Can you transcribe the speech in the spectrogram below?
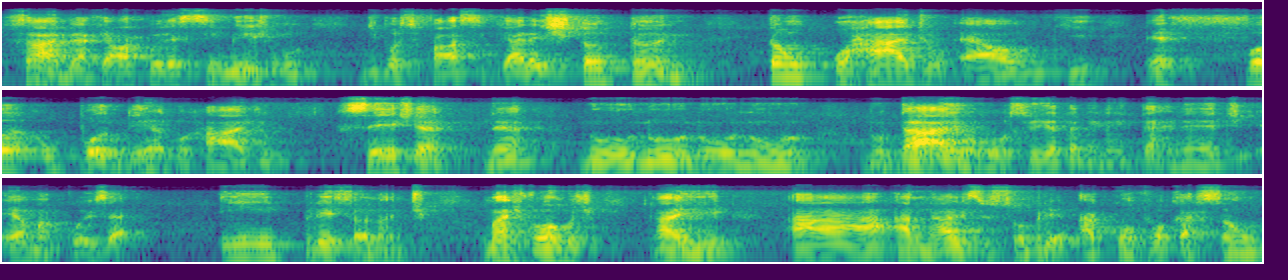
sabe, aquela coisa assim mesmo de você falar assim, cara, é instantâneo. Então, o rádio é algo que é fã, o poder do rádio, seja né, no, no, no, no, no dial, ou seja também na internet, é uma coisa impressionante. Mas vamos aí à análise sobre a convocação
